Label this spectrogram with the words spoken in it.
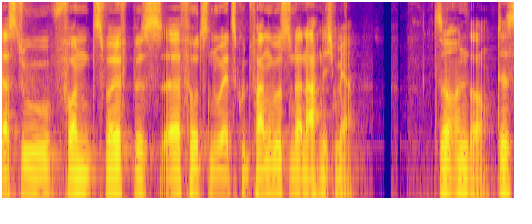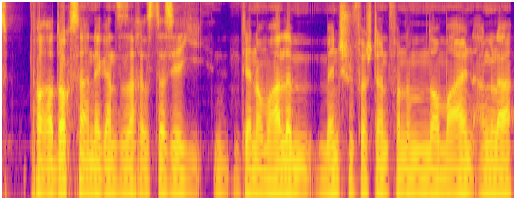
dass du von 12 bis äh, 14 Uhr jetzt gut fangen wirst und danach nicht mehr. So, und So. das Paradoxe an der ganzen Sache ist, dass ja der normale Menschenverstand von einem normalen Angler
